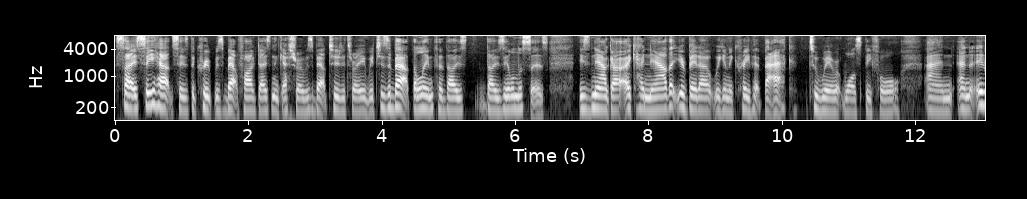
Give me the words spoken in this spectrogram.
So, see how it says the croup was about five days and the gastro was about two to three, which is about the length of those those illnesses. Is now go okay. Now that you're better, we're going to creep it back to where it was before, and and it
